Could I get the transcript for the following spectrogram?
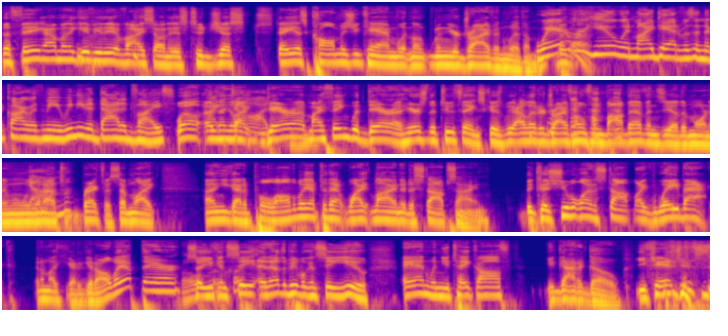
The thing I'm going to give you the advice on is to just stay as calm as you can when when you're driving with them. Where were you when my dad was in the car with me? We needed that advice. Well, and My then God. like Dara, my thing with Dara, here's the two things because I let her drive home from Bob Evans the other morning when we went out to breakfast. I'm like, honey, you got to pull all the way up to that white line at a stop sign because she will want to stop like way back. And I'm like, you got to get all the way up there so you can see, and other people can see you. And when you take off, you got to go. You can't just,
